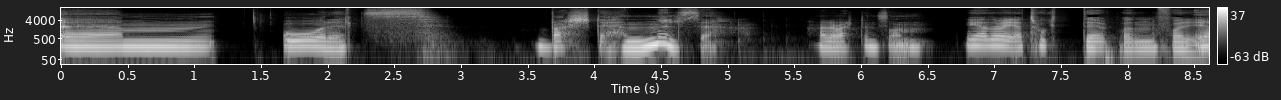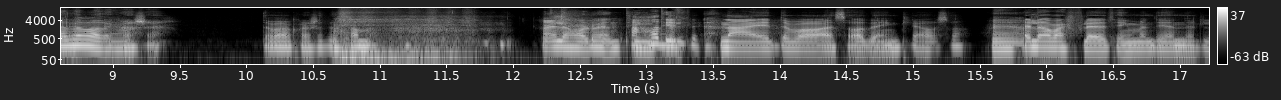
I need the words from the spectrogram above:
Um, årets verste hendelse? Har det vært en sånn ja, det var, jeg tok det på den forrige. Ja, det var det kanskje. Det var kanskje det samme. Eller har du en ting hadde, til? nei, det var, jeg sa det egentlig, jeg også. Ja. Eller det har vært flere ting, men det er null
